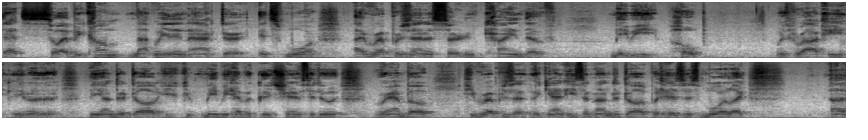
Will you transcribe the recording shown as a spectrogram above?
that's so I become not really an actor. It's more I represent a certain kind of maybe hope with Rocky, you know, the, the underdog, you could maybe have a good chance to do it. Rambo, he represents, again, he's an underdog, but his is more like, uh,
